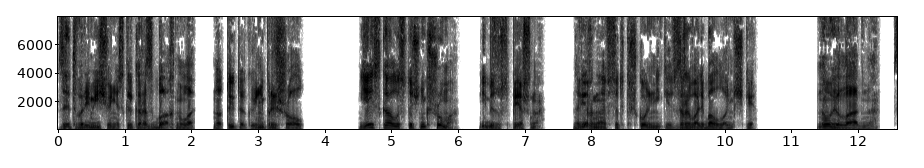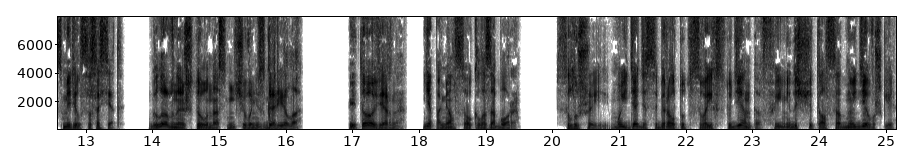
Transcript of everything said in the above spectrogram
за это время еще несколько раз бахнуло, но ты так и не пришел». Я искал источник шума, и безуспешно. Наверное, все-таки школьники взрывали баллончики. «Ну и ладно», — смирился сосед. «Главное, что у нас ничего не сгорело». «И то верно». Я помялся около забора. «Слушай, мой дядя собирал тут своих студентов и не досчитался одной девушки.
